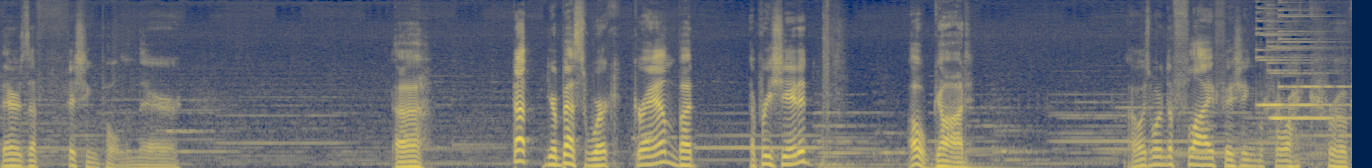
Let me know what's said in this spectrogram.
there's a fishing pole in there. Uh, not your best work, Graham, but appreciated. Oh, God. I always wanted to fly fishing before I croak.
